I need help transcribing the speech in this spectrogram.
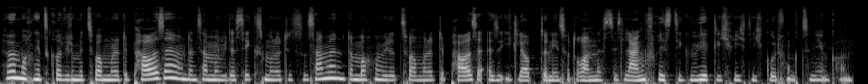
ja, wir machen jetzt gerade wieder mit zwei Monate Pause und dann sind wir wieder sechs Monate zusammen und dann machen wir wieder zwei Monate Pause. Also ich glaube da nicht so dran, dass das langfristig wirklich richtig gut funktionieren kann.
